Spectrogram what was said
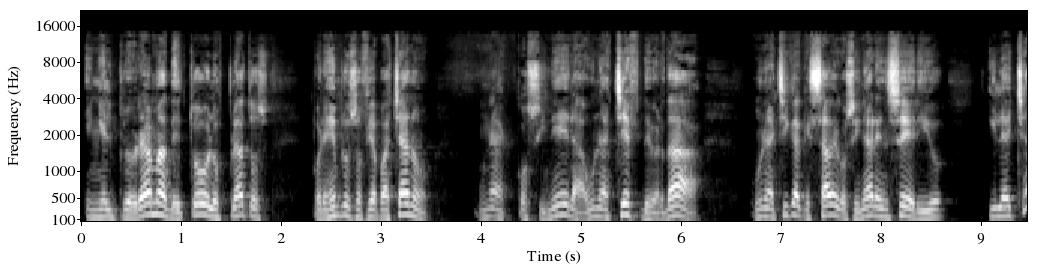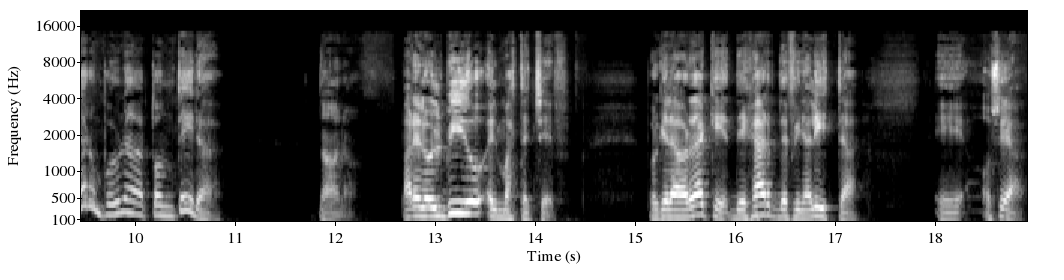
en el programa de todos los platos. Por ejemplo, Sofía Pachano, una cocinera, una chef de verdad, una chica que sabe cocinar en serio, y la echaron por una tontera. No, no. Para el olvido, el Masterchef. Porque la verdad que dejar de finalista, eh, o sea,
